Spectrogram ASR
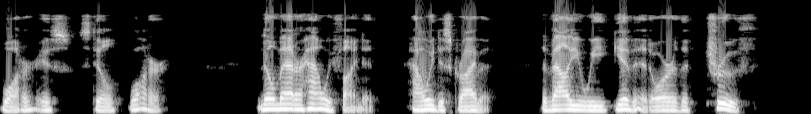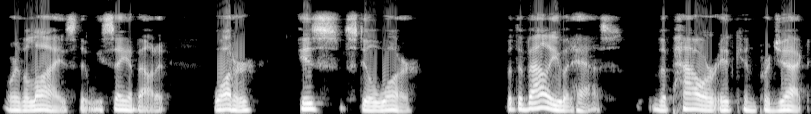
Water is still water. No matter how we find it, how we describe it, the value we give it, or the truth, or the lies that we say about it, water is still water. But the value it has, the power it can project,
